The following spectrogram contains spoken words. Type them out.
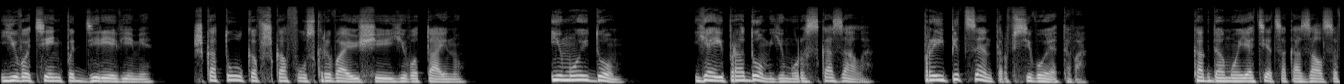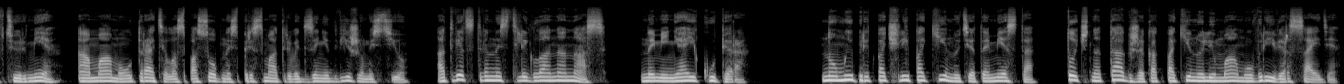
его тень под деревьями, шкатулка в шкафу, скрывающая его тайну. И мой дом. Я и про дом ему рассказала про эпицентр всего этого. Когда мой отец оказался в тюрьме, а мама утратила способность присматривать за недвижимостью, ответственность легла на нас, на меня и Купера. Но мы предпочли покинуть это место точно так же, как покинули маму в Риверсайде.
